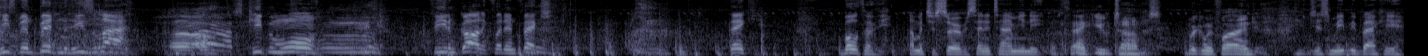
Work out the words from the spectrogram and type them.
He's been bitten, but he's alive. Just keep him warm. Feed him garlic for the infection. Thank you. Both of you. I'm at your service anytime you need me. Thank you, Thomas. Where can we find you? You just meet me back here.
